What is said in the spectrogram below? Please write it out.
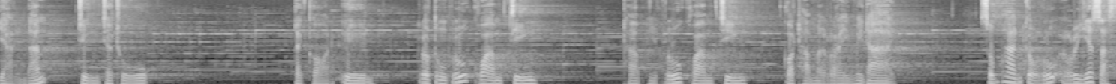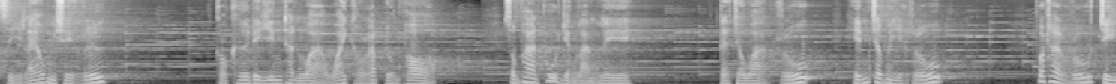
อย่างนั้นจึงจะถูก แต่ก่อนอื่น เราต้องรู้ความจริง ถ้าไม่รู้ความจริง ก็ทำอะไรไม่ได้ สมภารก็รู้อริยสัจสี่แล้วไม่ใช่หรือ ก็เคยได้ยินท่านว่าไว้ขอรับหลวงพ่อ สมภารพูดอย่างลังเล แต่จะว่ารู้ เห็นจะไม่รู้ เพราะถ้ารู้จริง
